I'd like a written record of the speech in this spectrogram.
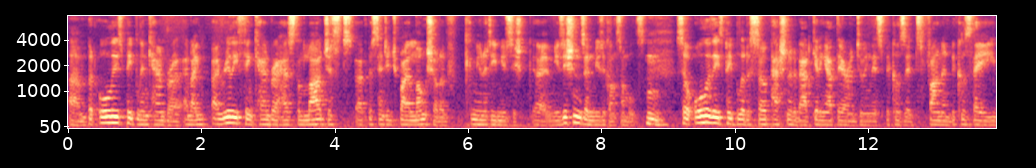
um, but all these people in Canberra, and I, I really think Canberra has the largest uh, percentage by a long shot of community music, uh, musicians and music ensembles. So all of these people that are so passionate about getting out there and doing this because it's fun and because they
